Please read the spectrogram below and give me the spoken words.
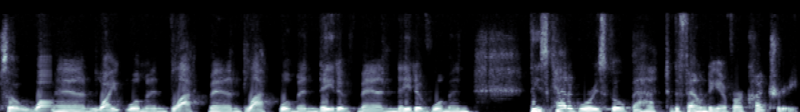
So white man, white woman, black man, black woman, native man, native woman. These categories go back to the founding of our country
